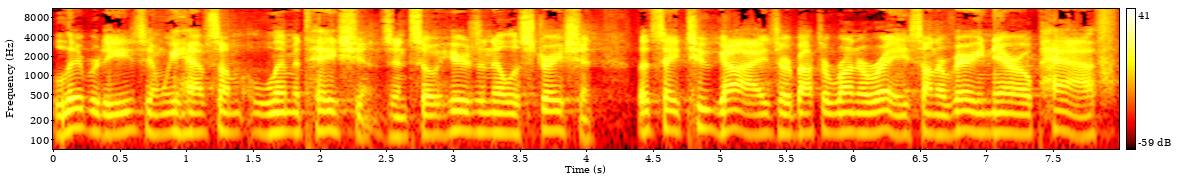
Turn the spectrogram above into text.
liberties and we have some limitations. And so here's an illustration. Let's say two guys are about to run a race on a very narrow path.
